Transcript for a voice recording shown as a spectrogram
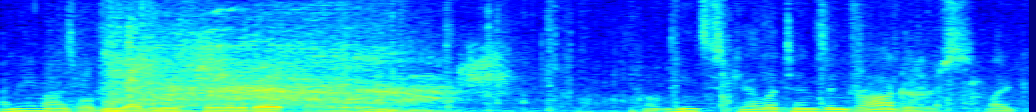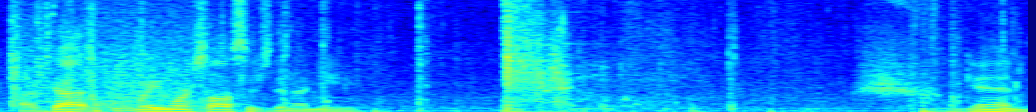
I mean, might as well be ugly for a little bit. Don't need skeletons and draugrs. Like, I've got way more sausage than I need. Again,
